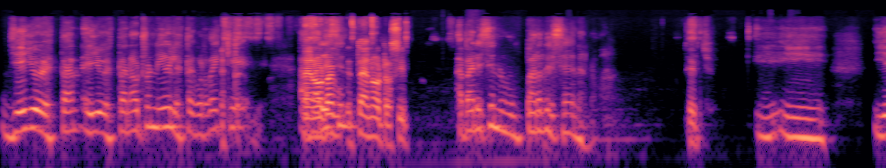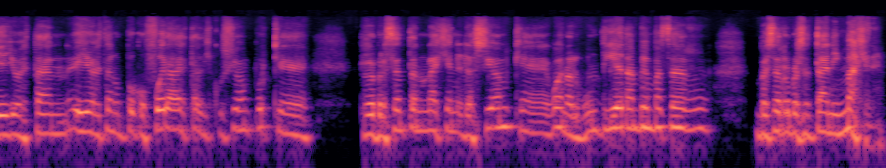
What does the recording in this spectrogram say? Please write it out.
Y ellos están, ellos están a otro nivel, ¿te acordáis que? Está en, otra, está en otra, sí. Aparecen en un par de escenas nomás. Sí. Y, y, y, ellos, están, ellos están un poco fuera de esta discusión porque representan una generación que, bueno, algún día también va a ser, va a ser representada en imágenes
